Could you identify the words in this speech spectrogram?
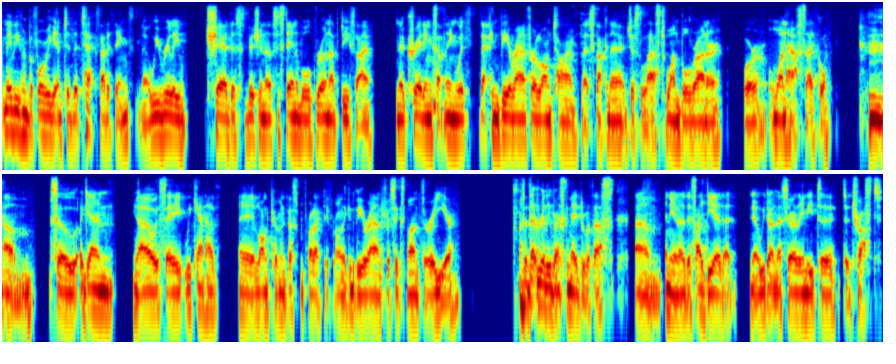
maybe even before we get into the tech side of things, you know, we really shared this vision of sustainable grown up DeFi. You know, creating something with that can be around for a long time. That's not going to just last one bull run or or one half cycle. Hmm. Um, so again, you know, I always say we can't have a long-term investment product if we're only going to be around for six months or a year. So that really resonated with us, um, and you know, this idea that you know we don't necessarily need to to trust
